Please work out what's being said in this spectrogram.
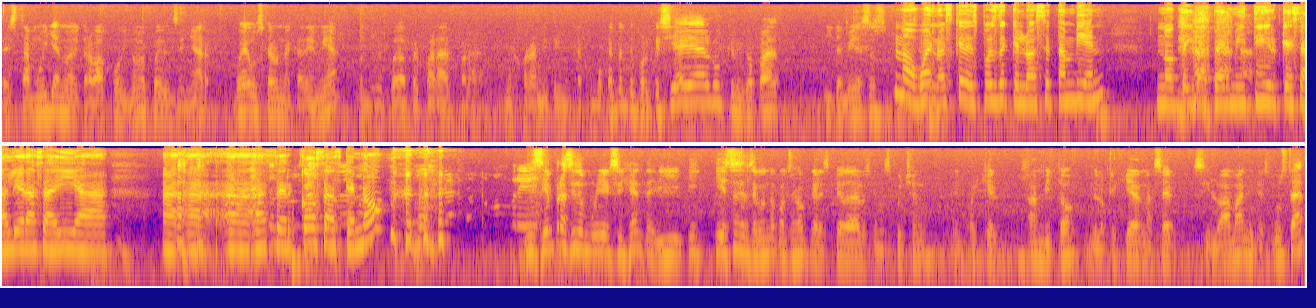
está muy lleno de trabajo y no me puede enseñar, voy a buscar una academia donde me pueda preparar para mejorar mi técnica como cantante, porque si hay algo que mi papá, y también eso es... No, bueno, es que después de que lo hace tan bien, no te iba a permitir que salieras ahí a, a- a- a hacer cosas que no. Y siempre ha sido muy exigente. Y, y, y este es el segundo consejo que les quiero dar a los que me escuchan en cualquier ámbito de lo que quieran hacer. Si lo aman y les gusta,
